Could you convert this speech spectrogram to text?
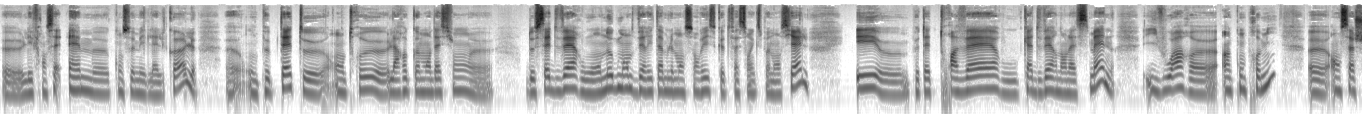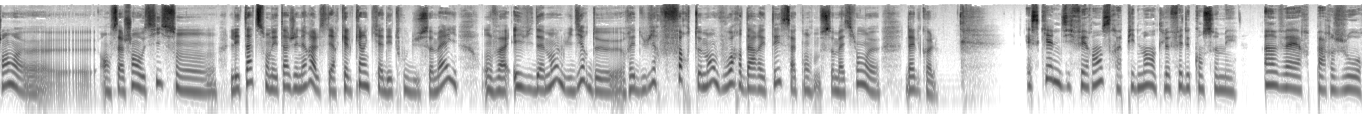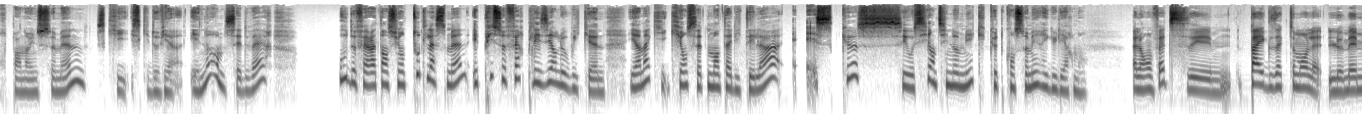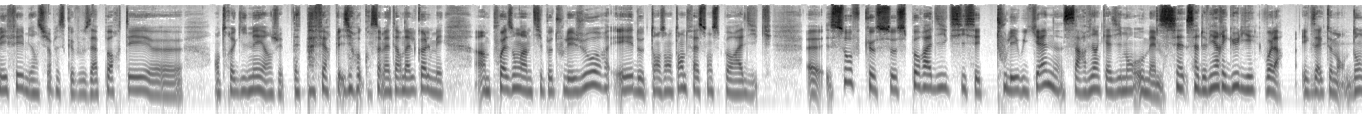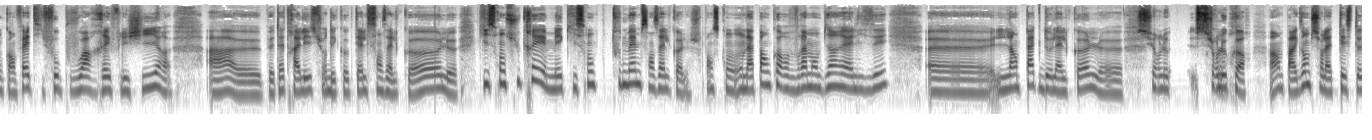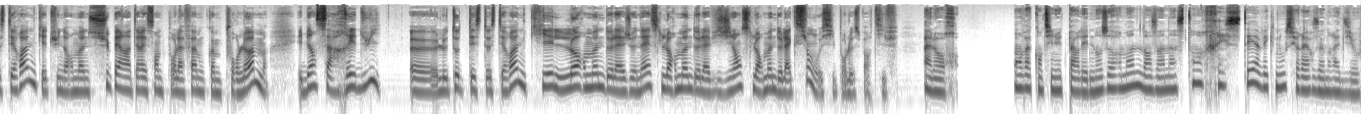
les Français aiment consommer de l'alcool. on peut peut-être, entre la recommandation de cette verre où on augmente véritablement son risque de façon exponentielle et euh, peut-être trois verres ou quatre verres dans la semaine, y voir euh, un compromis euh, en, sachant, en sachant aussi son, l'état de son état général. C'est-à-dire quelqu'un qui a des troubles du sommeil, on va évidemment lui dire de réduire fortement, voire d'arrêter sa consommation d'alcool. Est-ce qu'il y a une différence rapidement entre le fait de consommer un verre par jour pendant une semaine, ce qui, ce qui devient énorme, sept verres, ou de faire attention toute la semaine et puis se faire plaisir le week-end. Il y en a qui, qui ont cette mentalité-là. Est-ce que c'est aussi antinomique que de consommer régulièrement? Alors en fait, c'est pas exactement le même effet, bien sûr, parce que vous apportez, euh, entre guillemets, hein, je vais peut-être pas faire plaisir aux consommateurs d'alcool, mais un poison un petit peu tous les jours et de temps en temps de façon sporadique. Euh, sauf que ce sporadique, si c'est tous les week-ends, ça revient quasiment au même. Ça devient régulier. Voilà. Exactement. Donc en fait, il faut pouvoir réfléchir à euh, peut-être aller sur des cocktails sans alcool, euh, qui seront sucrés, mais qui seront tout de même sans alcool. Je pense qu'on n'a pas encore vraiment bien réalisé euh, l'impact de l'alcool sur le sur le corps. Hein. Par exemple, sur la testostérone, qui est une hormone super intéressante pour la femme comme pour l'homme, eh bien, ça réduit le taux de testostérone, qui est l'hormone de la jeunesse, l'hormone de la vigilance, l'hormone de l'action aussi pour le sportif. Alors, on va continuer de parler de nos hormones dans un instant. Restez avec nous sur RZN Radio.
